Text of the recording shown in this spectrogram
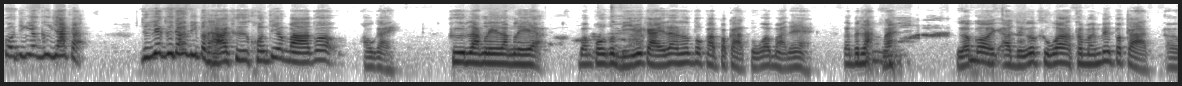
ก็ยิ่งยักษ์ยักษ์อะ ยิ่งยักษ์ยักษ์นี่ปัญหาคือคนที่มาก็เอาไง คือลังเลลังเลอะบางคนก็หนีไปไกลแล้วต้องการประกาศตัวว่ามาแน่แล้วเป็นหลักนะ แล้วก็อีกอันหนึ่งก็คือว่าทำไมไม่ประกาศเอ่อ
